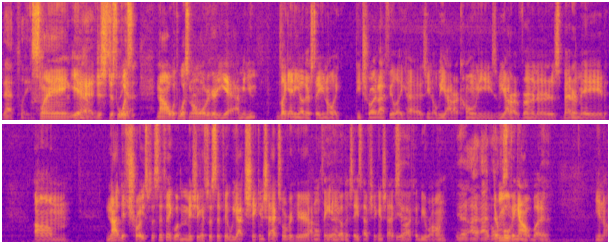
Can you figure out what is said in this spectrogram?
that place Slang. Yeah. Yeah. Just just what's Yeah. now with what's normal over here. Yeah. I mean you like any other state. You know like. Detroit, I feel like has you know we got our Coneys, we got our Vernors, Better Made, um, not Detroit specific, but Michigan specific. We got Chicken Shacks over here. I don't think any other states have Chicken Shacks. So I could be wrong. yeah I, i've They're moving out, but Yeah. you know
